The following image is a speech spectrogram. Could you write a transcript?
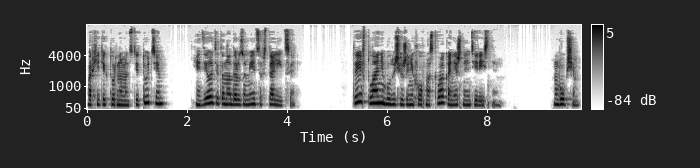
в архитектурном институте, и делать это надо, разумеется, в столице. Да и в плане будущих женихов Москва, конечно, интереснее. В общем,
